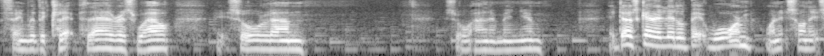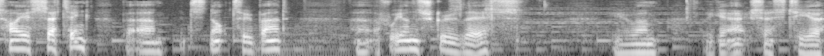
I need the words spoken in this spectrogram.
same with the clip there as well. It's all um, it's all aluminium. It does get a little bit warm when it's on its highest setting, but um, it's not too bad. Uh, if we unscrew this, you um, we get access to your.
